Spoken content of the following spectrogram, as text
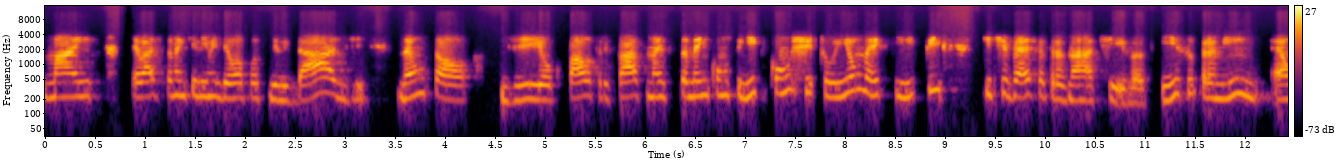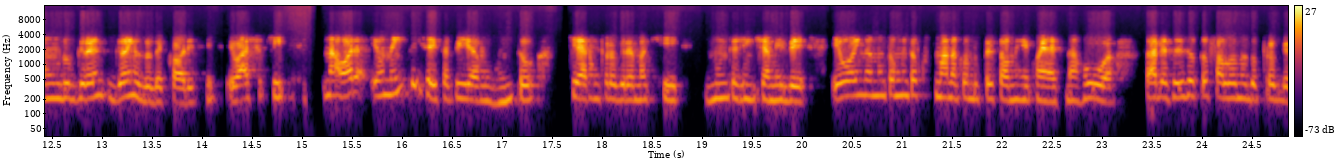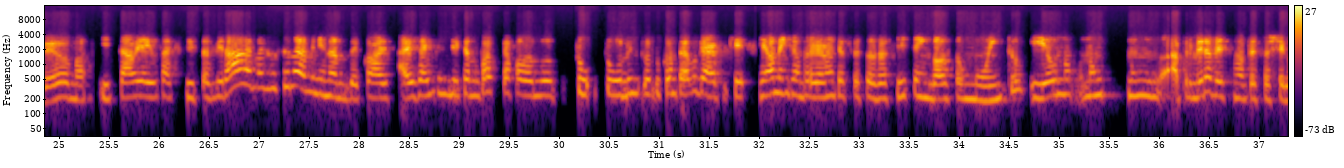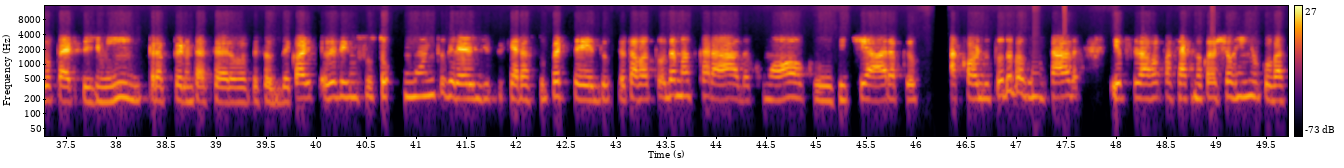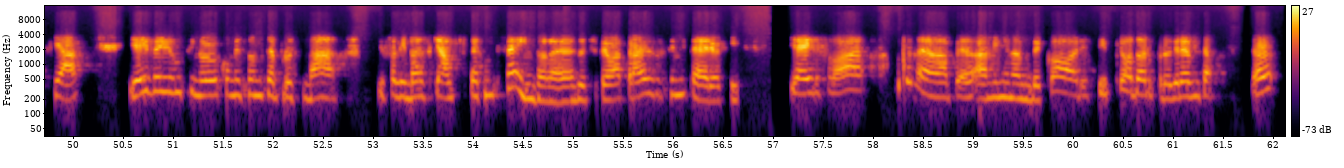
Mas eu acho também que ele me deu a possibilidade não só de ocupar outro espaço, mas também conseguir constituir uma equipe que tivesse outras narrativas. Isso, para mim, é um dos grandes ganhos do Decore. Eu acho que, na hora, eu nem pensei, sabia, muito que era um programa que muita gente ia me ver. Eu ainda não estou muito acostumada quando o pessoal me reconhece na rua, sabe? Às vezes eu estou falando do programa e tal, e aí o taxista vira, ah, mas você não é a menina do decote? Aí eu já entendi que eu não posso ficar falando tu, tudo em tudo quanto é lugar, porque realmente é um programa que as pessoas assistem e gostam muito, e eu não, não, não a primeira vez que uma pessoa chegou perto de mim para perguntar se eu era uma pessoa do decote, eu levei um susto muito grande, porque era super cedo, eu estava toda mascarada, com óculos e tiara, porque eu acordo toda bagunçada e eu precisava passear com meu cachorrinho, com o Basquiat. E aí veio um senhor começando a se aproximar e eu falei, Basquiat, o que está acontecendo, né? Eu, tipo, eu atrás do cemitério aqui. E aí ele falou, ah, você não é a menina do decore? Porque eu adoro o programa e então. tal.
